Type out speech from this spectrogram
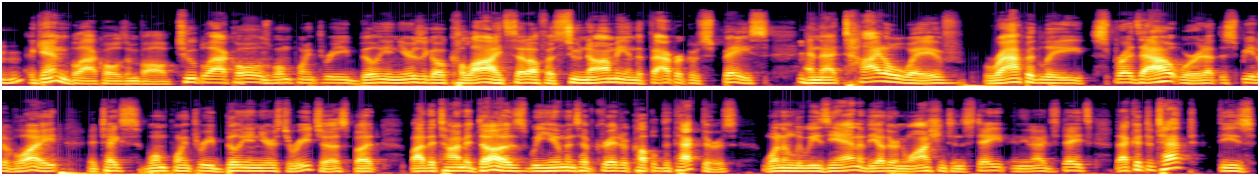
Mm-hmm. Again, black holes involved. Two black holes 1.3 billion years ago collide, set off a tsunami in the fabric of space, mm-hmm. and that tidal wave rapidly spreads outward at the speed of light. It takes 1.3 billion years to reach us, but by the time it does, we humans have created a couple detectors, one in Louisiana, the other in Washington state in the United States, that could detect these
